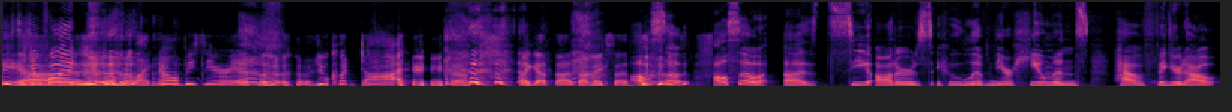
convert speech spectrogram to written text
this yeah. is so fun. and they're like, no, be serious. you could die. yeah. I get that. That makes sense. Also, also, uh, sea otters who live near humans have figured out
